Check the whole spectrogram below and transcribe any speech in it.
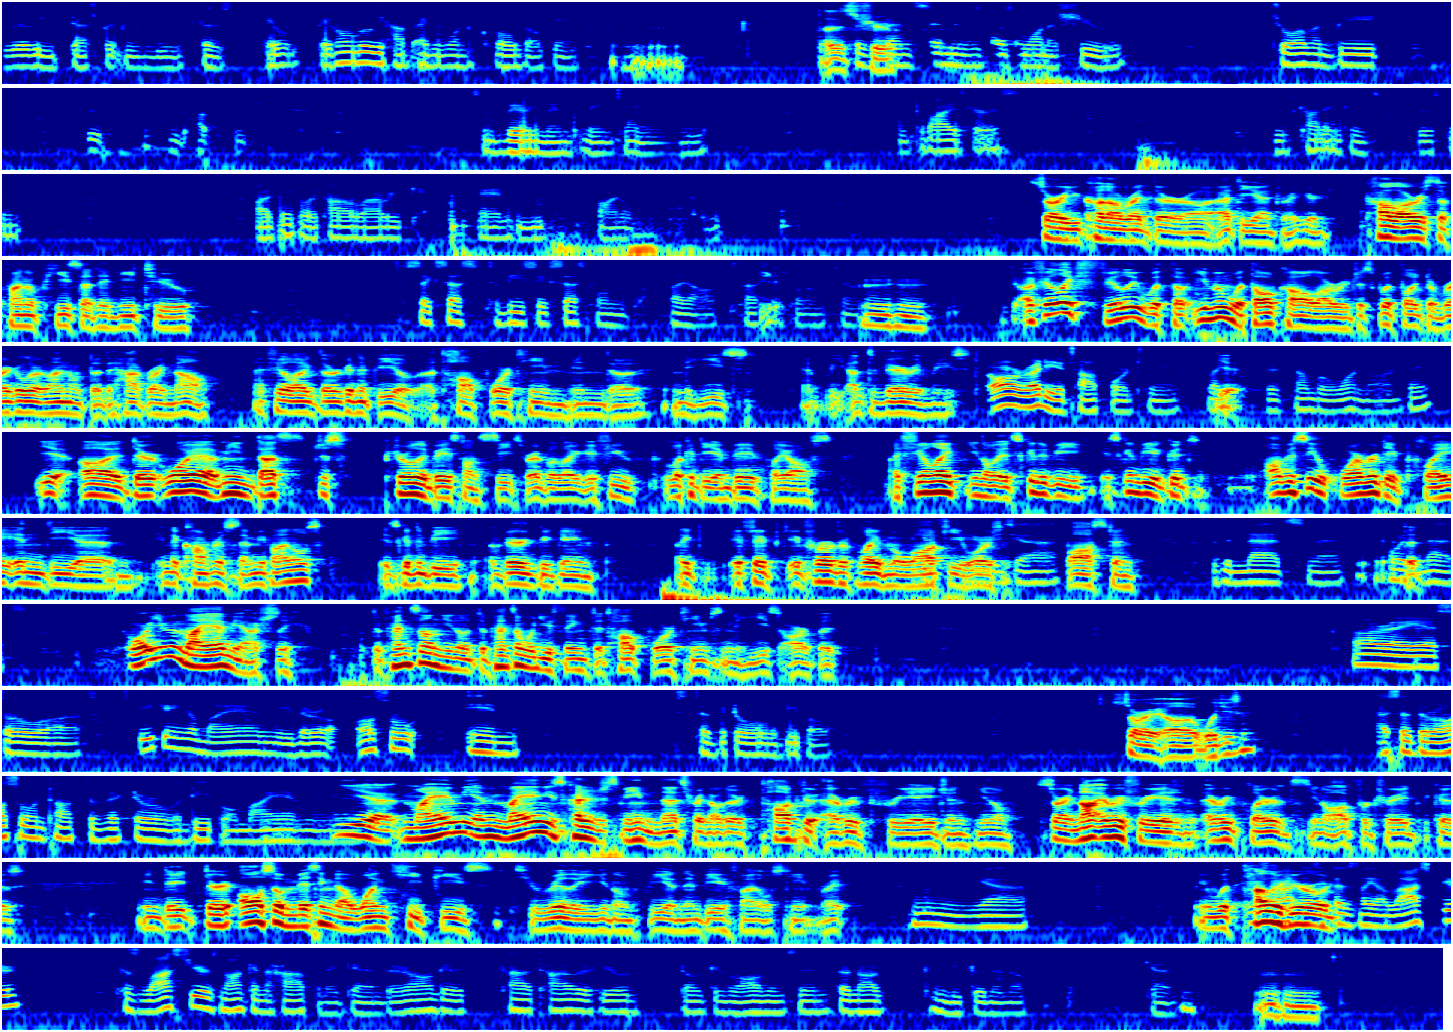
He really desperately needs because they don't. They don't really have anyone to close out games. That is true. Ben Simmons doesn't want to shoot. Joel Embiid uh, is very main- maintained. And Tobias Harris, he's kind of inconsistent. I think like Kyle Lowry can be the final. Sorry, you cut out right there uh, at the end, right here. Kyle Lowry is the final piece that they need to. success to be successful in the playoffs. That's just what I'm saying. Mm-hmm. I feel like Philly, without even without Kyle Lowry, just with like the regular lineup that they have right now, I feel like they're gonna be a, a top four team in the in the East at, le- at the very least. Already a top four team. Like Yeah. they're number one, aren't they? Yeah, uh, they're well, yeah. I mean, that's just purely based on seats, right? But like, if you look at the NBA playoffs, I feel like you know it's gonna be it's gonna be a good. Obviously, whoever they play in the uh, in the conference semifinals is gonna be a very good game. Like if they if we were to play Milwaukee or yeah. Boston With the Nets, man, or the- the Nets. or even Miami, actually, depends on you know depends on what you think the top four teams in the East are. But All right, yeah. So uh, speaking of Miami, they're also in to Victor Oladipo. sorry, uh, what'd you say? I said they're also in talks to Victor Oladipo, Miami. Yeah, Miami. I mean, Miami's kind of just being the Nets right now. They're talking to every free agent. You know, sorry, not every free agent, every player that's you know up for trade because, I mean, they they're also missing that one key piece to really you know be an NBA Finals team, right? Hmm, yeah. I mean, with Tyler Herro, because like last year, because last year is not going to happen again. They're not going to Tyler Herro, Duncan Robinson. They're not going to be good enough again. hmm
